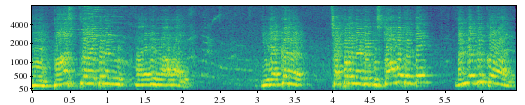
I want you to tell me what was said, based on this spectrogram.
నువ్వు పాస్టర్ అయితే నన్ను నా దగ్గర రావాలి. నీ దగ్గర చెప్పడం స్తోమత ఉంటే నన్ను ఎదుర్కోవాలి.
